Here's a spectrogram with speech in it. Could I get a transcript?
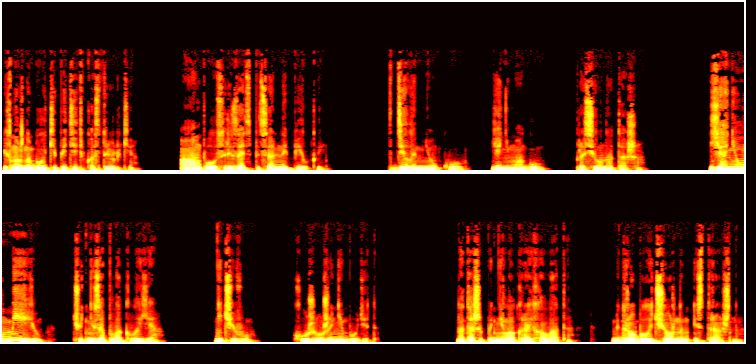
Их нужно было кипятить в кастрюльке, а ампулу срезать специальной пилкой. «Сделай мне укол. Я не могу», — просила Наташа. «Я не умею», — чуть не заплакала я. «Ничего, хуже уже не будет». Наташа подняла край халата. Бедро было черным и страшным.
